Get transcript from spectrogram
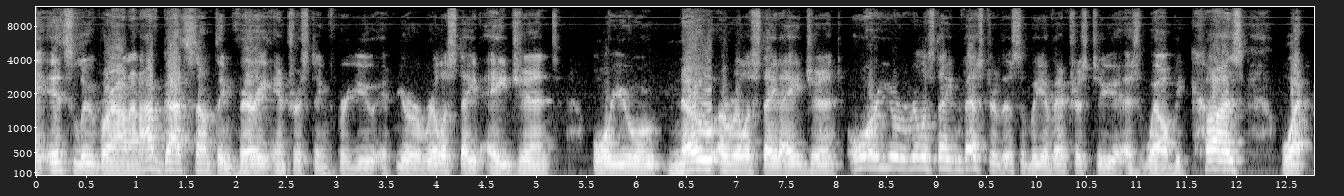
it's Lou Brown, and I've got something very interesting for you if you're a real estate agent or you know a real estate agent or you're a real estate investor. This will be of interest to you as well because what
